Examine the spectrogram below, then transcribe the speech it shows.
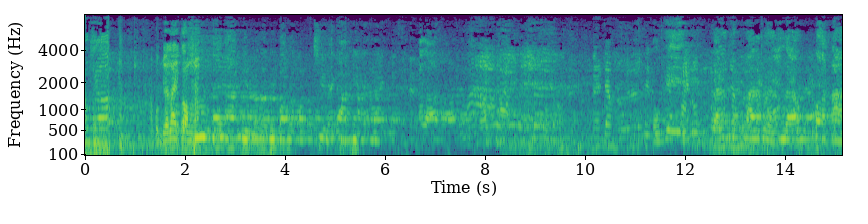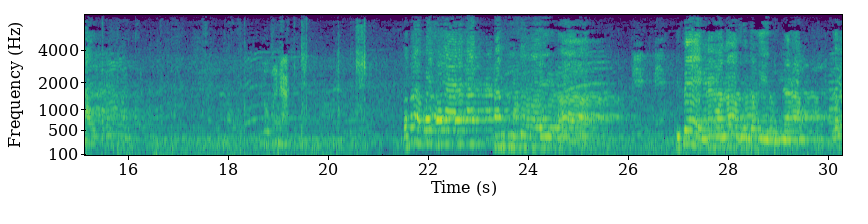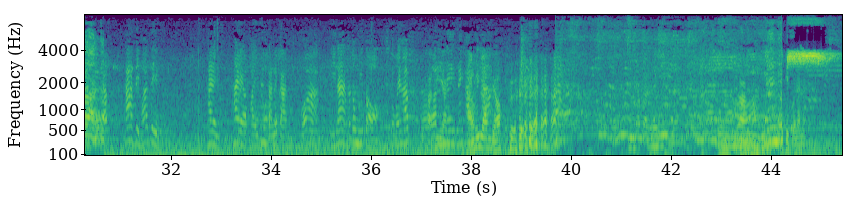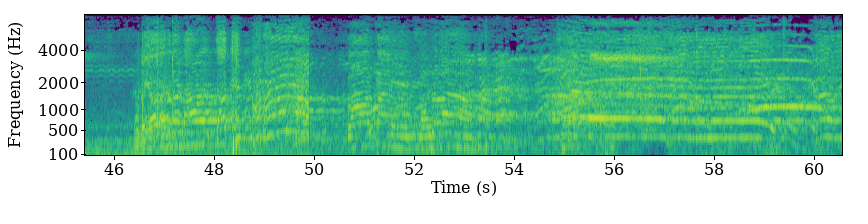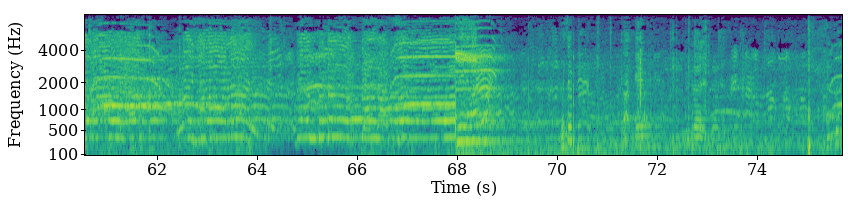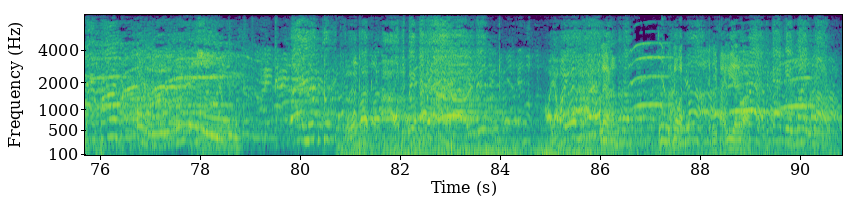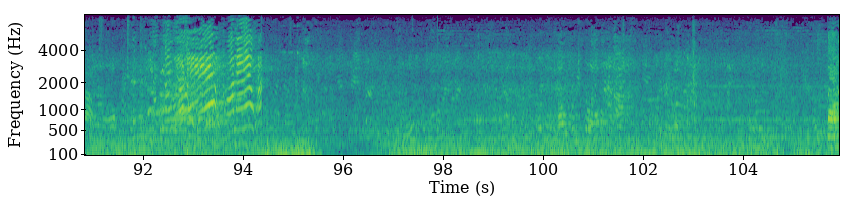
ผมจะไล่กล้องนะโอเครายการทำมาระเบิดแล้วรอดตายลงแล้วนะสำหรับไวัยชรานะครับนำทีมโดยพี่เป้งนะครับแล้วคุณทวีนะครับ แล้วก็ห้าสิบห้าสิบให้ให้อภัยซึ่งกันและกัน เพราะว่าปีหน้ามันต้องมีต่อถูกไหมครับถามวันพี่ยันในในถามพี่ยันเดี๋ยวไม่ผิดวันนั้นอะเดี๋ยวหลายท่านมาจากกินต่อไปกอไก่สอนล่าจากกินเลยได้ลุ้นจุดเดินมาเอาไปเป๊กกันขออย่าไปเลยแรกนะสุดยอดไอ้นี่สายเรียนดีกว่าจะแก้เกมได้หรือเปล่า ตอง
